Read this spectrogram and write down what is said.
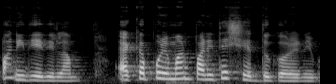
পানি দিয়ে দিলাম। এক কাপ পরিমাণ পানিতে সেদ্ধ করে নিব।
